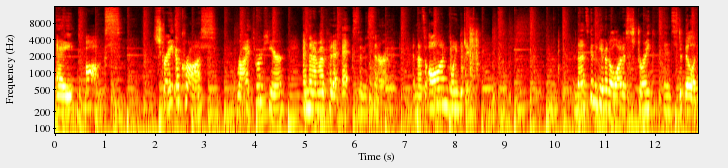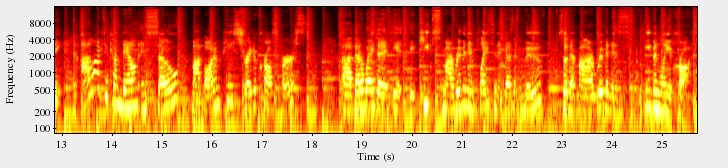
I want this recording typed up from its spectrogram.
a box straight across right through here and then I'm going to put an X in the center of it. And that's all I'm going to do. And that's going to give it a lot of strength and stability I like to come down and sew my bottom piece straight across first uh, that way that it, it keeps my ribbon in place and it doesn't move so that my ribbon is evenly across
